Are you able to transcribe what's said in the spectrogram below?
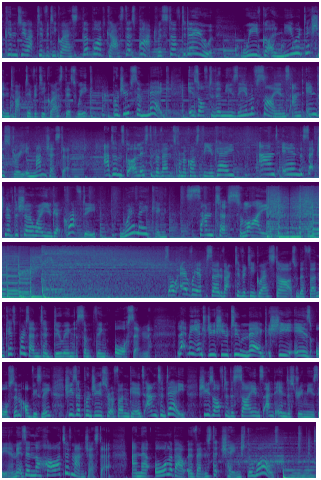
welcome to Activity Quest, the podcast that's packed with stuff to do. We've got a new addition to Activity Quest this week. Producer Meg is off to the Museum of Science and Industry in Manchester. Adam's got a list of events from across the UK, and in the section of the show where you get crafty, we're making Santa slime. So every episode of Activity Quest starts with a Fun Kids presenter doing something awesome. Let me introduce you to Meg. She is awesome, obviously. She's a producer at Fun Kids, and today she's off to the Science and Industry Museum. It's in the heart of Manchester, and they're all about events that change the world.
